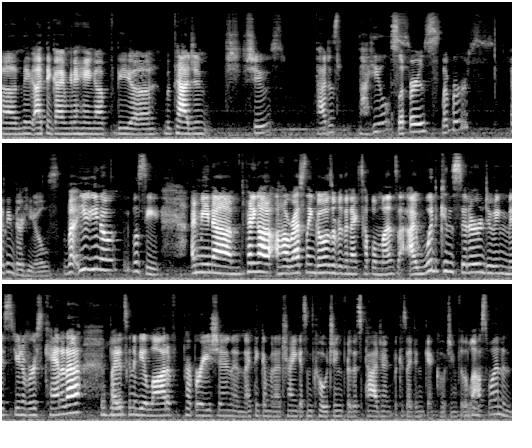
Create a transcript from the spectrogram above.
uh, I think I'm gonna hang up the uh, the pageant sh- shoes, pageant heels, Slippers. slippers. I think they're heels, but you you know we'll see. I mean, um, depending on how wrestling goes over the next couple months, I would consider doing Miss Universe Canada, but Mhm. it's going to be a lot of preparation, and I think I'm going to try and get some coaching for this pageant because I didn't get coaching for the last one, and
